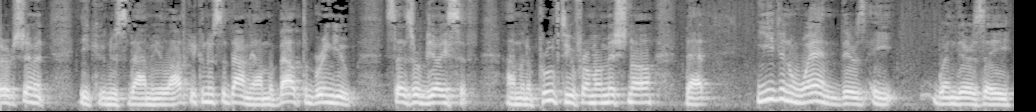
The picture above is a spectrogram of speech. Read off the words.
Rabbi Shimon, Kiknusa Damya, Lav Kiknusa Damya, I'm about to bring you, says Rabbi Yosef, I'm going to prove to you from a Mishnah that even when there's a, when there's a,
